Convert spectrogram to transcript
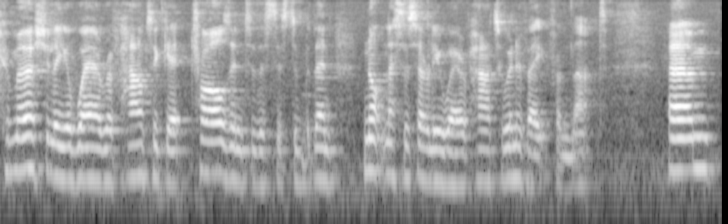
commercially aware of how to get trials into the system, but then not necessarily aware of how to innovate from that. Um,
